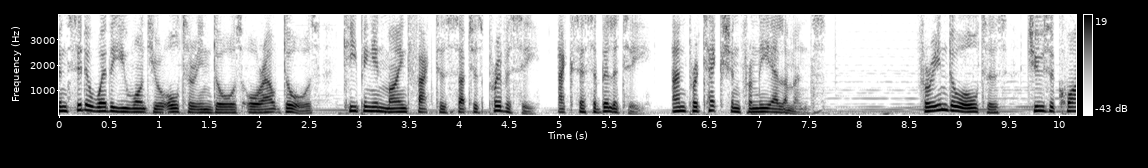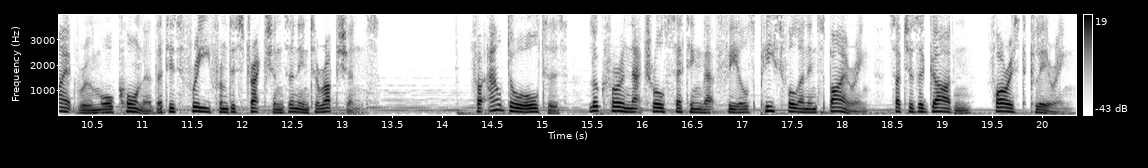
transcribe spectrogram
Consider whether you want your altar indoors or outdoors, keeping in mind factors such as privacy, accessibility, and protection from the elements. For indoor altars, choose a quiet room or corner that is free from distractions and interruptions. For outdoor altars, look for a natural setting that feels peaceful and inspiring, such as a garden, forest clearing,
